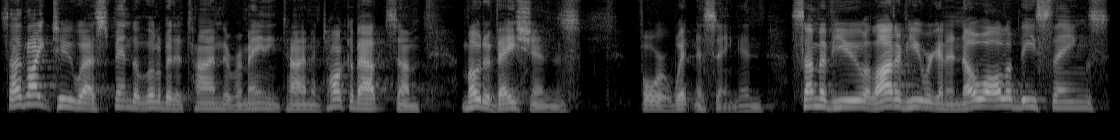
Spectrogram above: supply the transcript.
So I'd like to uh, spend a little bit of time, the remaining time, and talk about some motivations for witnessing. And some of you, a lot of you, are going to know all of these things,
